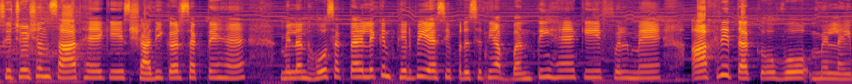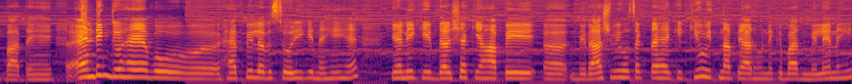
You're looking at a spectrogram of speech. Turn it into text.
सिचुएशन साथ है कि शादी कर सकते हैं, मिलन हो सकता है, लेकिन फिर भी ऐसी परिस्थितियाँ बनती हैं कि फ़िल्म में आखिरी तक वो मिल नहीं पाते हैं। एंडिंग जो है वो हैप्पी लव स्टोरी की नहीं है, यानी कि दर्शक यहाँ पे निराश भी हो सकता है कि क्यों इतना प्यार होने के बाद मिले नहीं,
